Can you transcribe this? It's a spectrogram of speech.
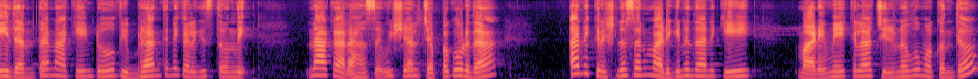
ఇదంతా నాకేంటో విభ్రాంతిని కలిగిస్తోంది. నాకు ఆ రహస్య విషయాలు చెప్పకూడదా? అని కృష్ణశర్మ అడిగిన దానికి మణిమేకల చిరునవ్వు ముఖంతో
